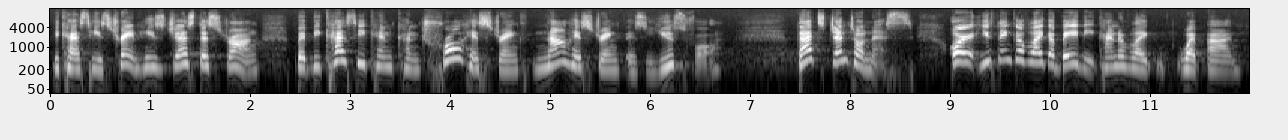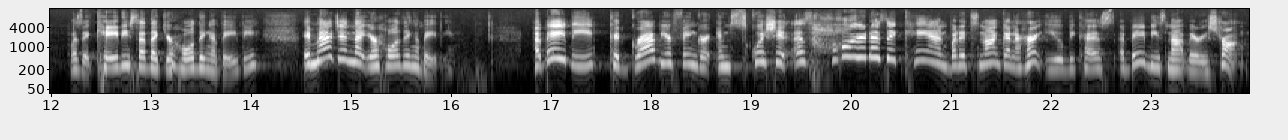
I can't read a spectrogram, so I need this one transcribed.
because he's trained. He's just as strong. But because he can control his strength, now his strength is useful. That's gentleness. Or you think of like a baby, kind of like what uh, was it, Katie said, like you're holding a baby. Imagine that you're holding a baby. A baby could grab your finger and squish it as hard as it can, but it's not gonna hurt you because a baby's not very strong.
